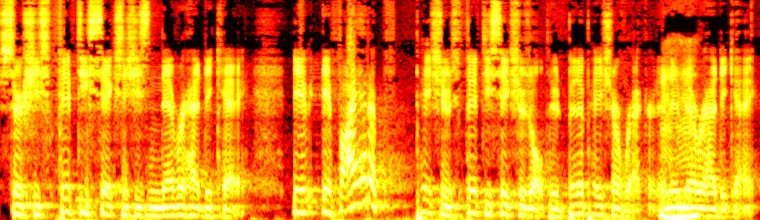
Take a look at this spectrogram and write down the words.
So she's 56 and she's never had decay. If if I had a patient who's 56 years old who'd been a patient of record and they've never had decay,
